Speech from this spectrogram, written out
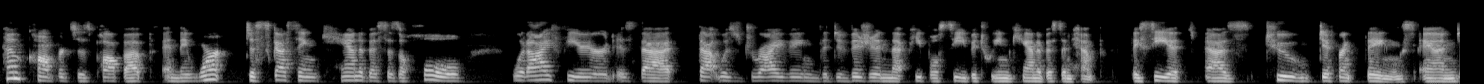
hemp conferences pop up and they weren't discussing cannabis as a whole, what I feared is that that was driving the division that people see between cannabis and hemp. They see it as two different things. And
